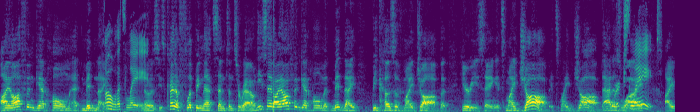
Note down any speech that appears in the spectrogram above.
I often get home at midnight. Oh, that's late. Notice he's kind of flipping that sentence around. He said, I often get home at midnight because of my job. But here he's saying, it's my job. It's my job. That is Works why late. I,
